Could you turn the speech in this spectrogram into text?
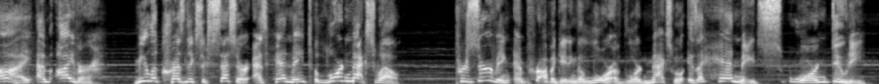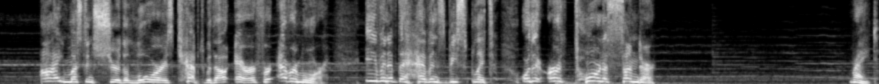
I am Ivar, Milla Kresnik's successor as handmaid to Lord Maxwell. Preserving and propagating the lore of Lord Maxwell is a handmaid's sworn duty. I must ensure the lore is kept without error forevermore, even if the heavens be split or the earth torn asunder. Right.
